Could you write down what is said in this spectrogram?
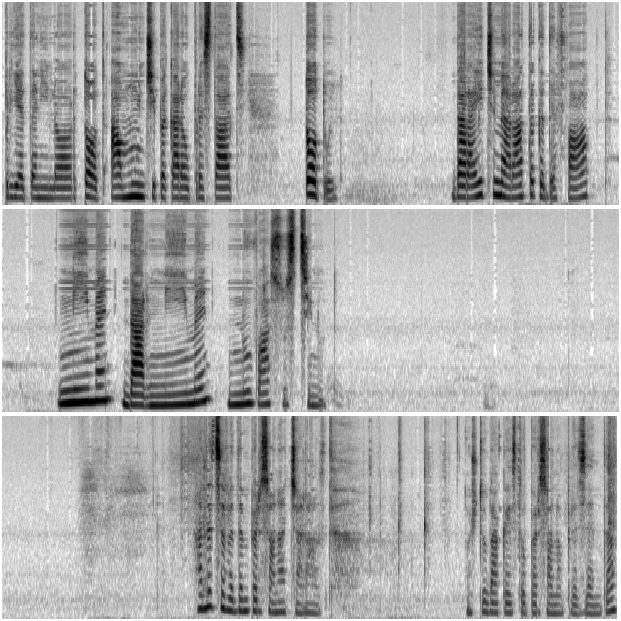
prietenilor, tot, a muncii pe care o prestați, totul. Dar aici mi arată că, de fapt, nimeni, dar nimeni nu v-a susținut. Haideți să vedem persoana cealaltă. Nu știu dacă este o persoană prezentă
